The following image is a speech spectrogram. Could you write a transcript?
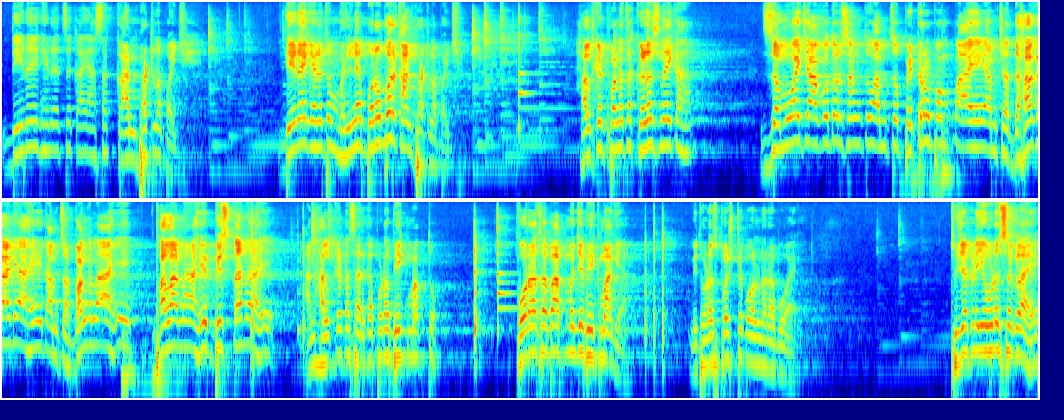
देण्या घेण्याचं काय असा कान फाटला पाहिजे. देण्या घेण्याचं म्हणल्याबरोबर कान फाटला पाहिजे. हलकटपणाचा कळच नाही का? जमवायच्या अगोदर सांगतो आमचं पेट्रोल पंप आहे आमच्या दहा गाड्या आहेत आमचा बंगला आहे फलाना आहे बिस्ताना आहे. आणि हलकटासारखा पुन्हा भीक मागतो. पोराचा बाप म्हणजे भीक माग्या. मी थोडं स्पष्ट बोलणारा बुवा आहे. तुझ्याकडे एवढं सगळं आहे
